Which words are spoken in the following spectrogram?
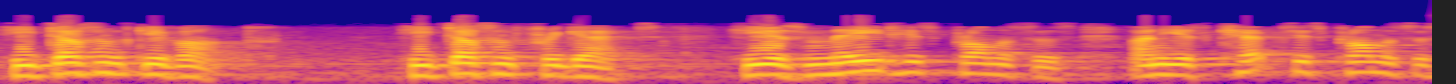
He doesn't give up. He doesn't forget. He has made his promises and he has kept his promises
